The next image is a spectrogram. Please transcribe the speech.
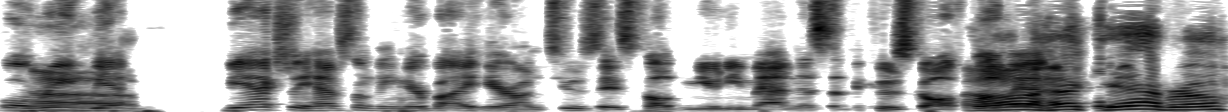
Well, Reid, we, Uh, we actually have something nearby here on Tuesdays called Muni Madness at the Coos Golf Club. oh and heck yeah, bro!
